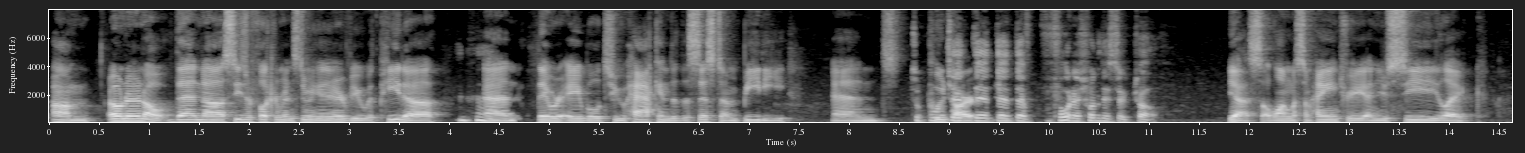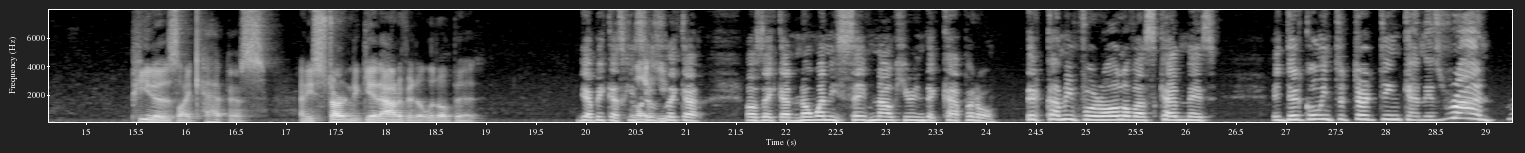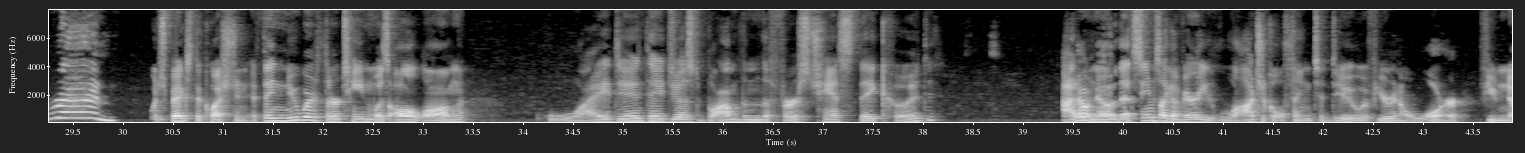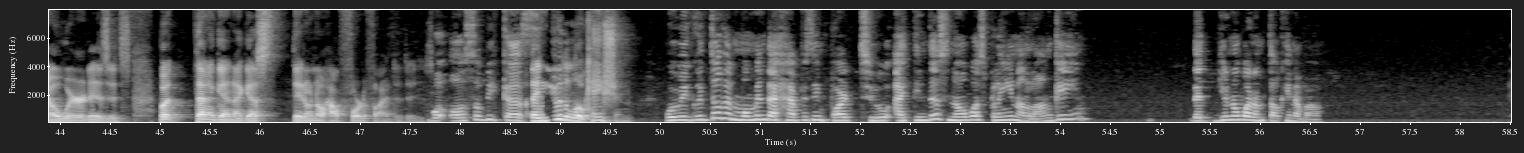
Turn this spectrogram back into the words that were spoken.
Um. Oh no, no, no. Then uh, Caesar Flickerman's doing an interview with Peeta, Mhm. and they were able to hack into the system, Beetee, and to put Plutarch the, the, the, footage from District 12. yes, along with some hanging tree, and you see like Peeta's like Katniss, and he's starting to get out of it a little bit. Yeah, because he's Like just you- like a. I was like, no one is safe now here in the Capitol. They're coming for all of us, Katniss. And they're going to 13, Katniss. Run! Run! Which begs the question: if they knew where thirteen was all along, why didn't they just bomb them the first chance they could? I don't know. That seems like a very logical thing to do if you're in a war, if you know where it is. It's but then again, I guess they don't know how fortified it is. Well, also because They knew the location. When we go to the moment that happens in part two, I think the Snow was playing a long game. That you know what I'm talking about.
